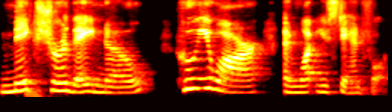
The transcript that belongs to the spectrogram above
Make mm. sure they know who you are and what you stand for.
